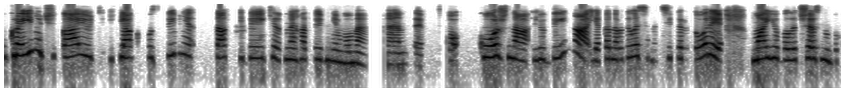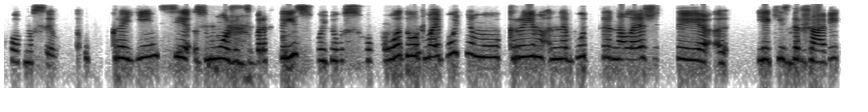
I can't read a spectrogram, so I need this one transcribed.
Україну чекають як позитивні, так і деякі негативні моменти. Кожна людина, яка народилася на цій території, має величезну духовну силу. Українці зможуть зберегти свою свободу в майбутньому. Крим не буде належати е, якійсь державі,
